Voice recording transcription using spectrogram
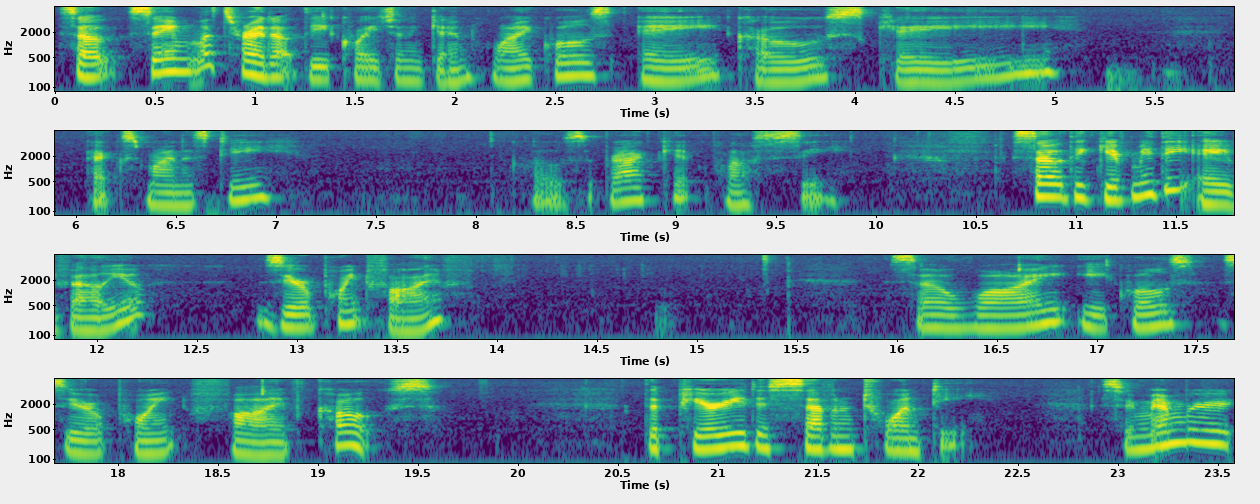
So same, let's write out the equation again. y equals a cos k x minus d, close the bracket, plus c. So they give me the a value, 0 0.5. So y equals 0.5 cos. The period is 720. So remember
